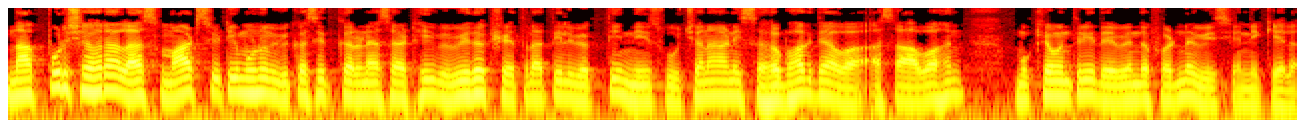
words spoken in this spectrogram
नागपूर शहराला स्मार्ट सिटी म्हणून विकसित करण्यासाठी विविध क्षेत्रातील व्यक्तींनी सूचना आणि सहभाग द्यावा असं आवाहन मुख्यमंत्री देवेंद्र फडणवीस यांनी केलं.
